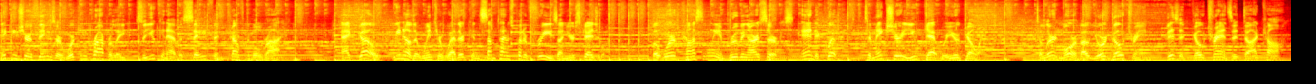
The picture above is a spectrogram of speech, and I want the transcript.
making sure things are working properly so you can have a safe and comfortable ride. At GO, we know that winter weather can sometimes put a freeze on your schedule, but we're constantly improving our service and equipment to make sure you get where you're going. To learn more about your GO train, visit gotransit.com.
